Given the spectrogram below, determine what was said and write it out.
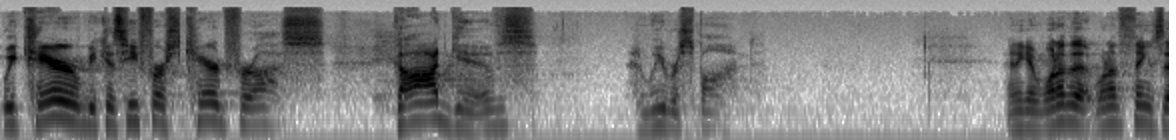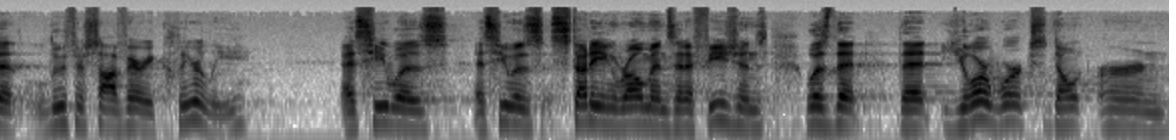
we care because he first cared for us. God gives, and we respond. And again, one of the, one of the things that Luther saw very clearly as he was, as he was studying Romans and Ephesians was that, that your works don't earn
